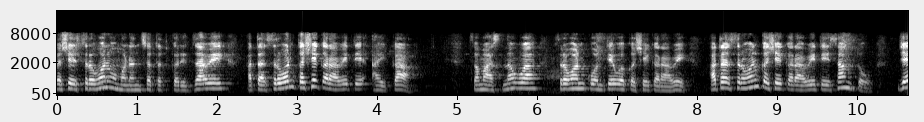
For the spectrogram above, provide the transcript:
तसे श्रवण व मनन सतत करीत जावे. आता श्रवण कसे करावे ते ऐका. समास नववा श्रवण कोणते व कसे करावे? आता श्रवण कसे करावे ते सांगतो. जे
